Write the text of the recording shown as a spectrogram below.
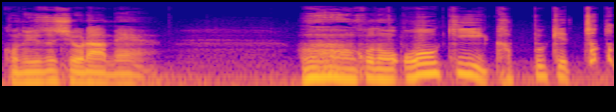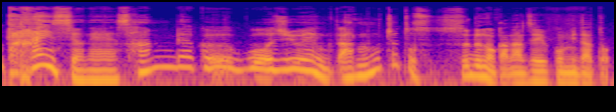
このゆず塩ラーメン。うん、この大きいカップ系、ちょっと高いんですよね。350円、あ、もうちょっとするのかな、税込みだと。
